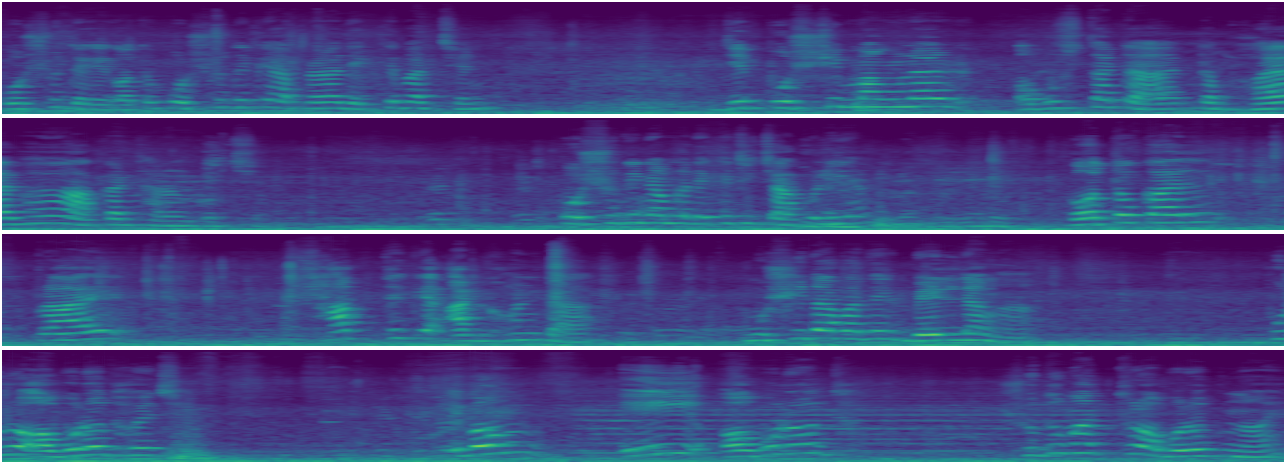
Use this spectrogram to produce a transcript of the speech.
পরশু থেকে, গত পরশু থেকে আপনারা দেখতে পাচ্ছেন যে পশ্চিমবাংলার অবস্থাটা একটা ভয়াবহ আকার ধারণ করছে। পরশুদিন আমরা দেখেছি চাকুলিয়া। গতকাল প্রায় সাত থেকে আট ঘণ্টা মুর্শিদাবাদের বেলডাঙা পুরো অবরোধ হয়েছে এবং এই অবরোধ শুধুমাত্র অবরোধ নয়,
